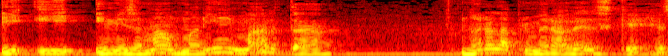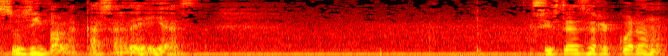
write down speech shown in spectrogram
Y, y, y mis hermanos, María y Marta, no era la primera vez que Jesús iba a la casa de ellas. Si ustedes se recuerdan,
